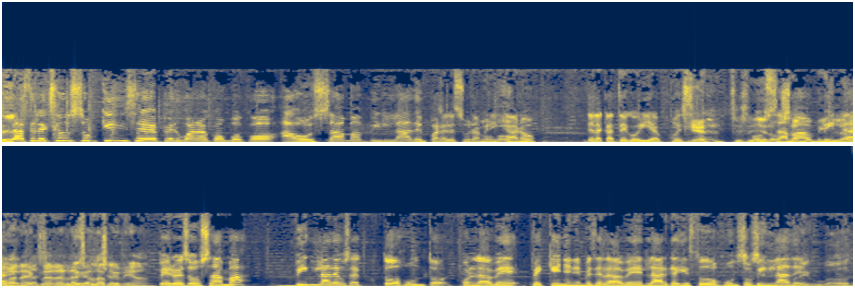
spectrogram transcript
La selección sub-15 peruana convocó a Osama Bin Laden para el suramericano de la categoría. Pues sí, Sí, señor, Osama, Bin Laden. Pero es Osama Bin Laden, o sea, todo junto con la B pequeña y en vez de la B larga y es todo junto, Bin Laden. jugador?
